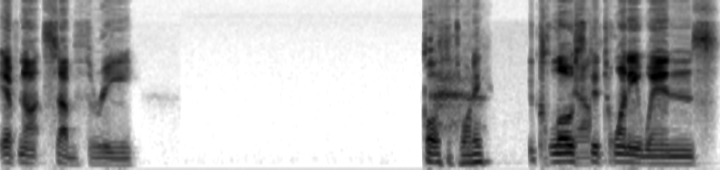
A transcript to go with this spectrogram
if not sub 3 Close to 20. close Yeah. to 20 wins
